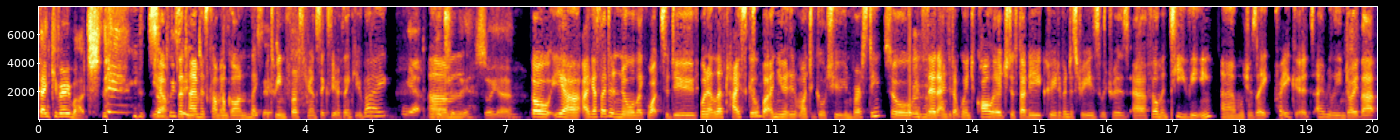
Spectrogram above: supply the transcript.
thank you very much. yeah, the time has come and gone. Like between first year and sixth year. Thank you. Bye. Yeah, Um, literally. So yeah, So yeah, I guess I didn't know like what to do when I left high school, but I knew I didn't want to go to university. So instead, I ended up going to college to study creative industries, which was uh, film and TV, um, which was like pretty good. I really enjoyed that.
